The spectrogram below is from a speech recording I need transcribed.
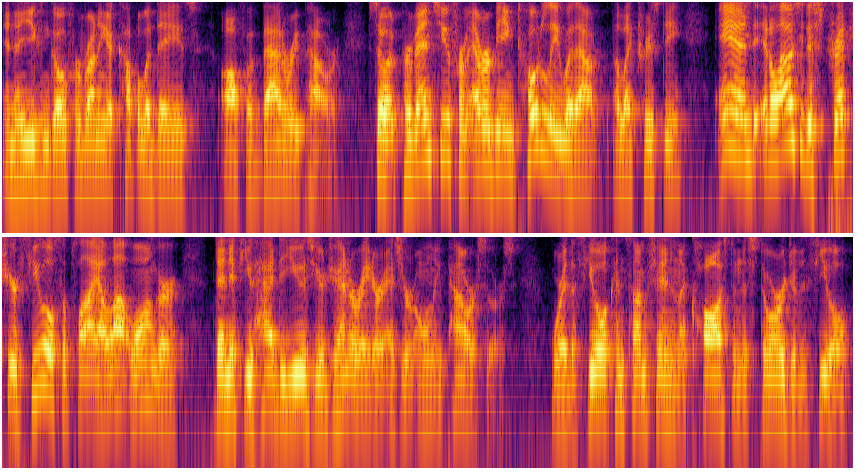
and then you can go for running a couple of days off of battery power. So it prevents you from ever being totally without electricity, and it allows you to stretch your fuel supply a lot longer than if you had to use your generator as your only power source, where the fuel consumption and the cost and the storage of the fuel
